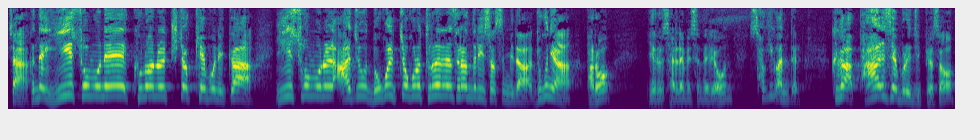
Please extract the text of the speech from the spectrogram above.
자, 근데 이 소문의 근원을 추적해 보니까 이 소문을 아주 노골적으로 드러내는 사람들이 있었습니다. 누구냐? 바로 예루살렘에서 내려온 서기관들. 그가 바알세불에 집혀서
